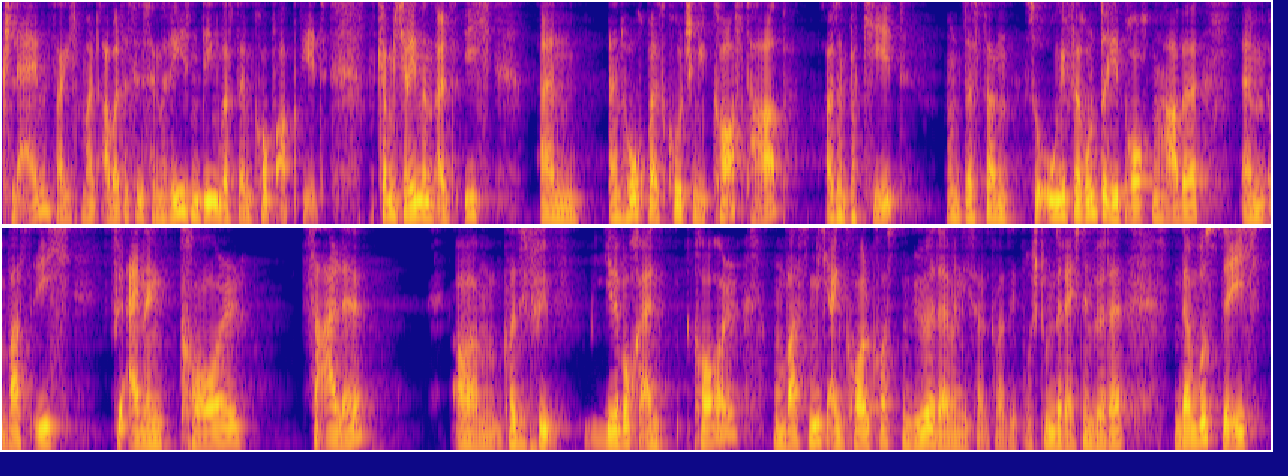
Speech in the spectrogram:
klein, sage ich mal, aber das ist ein Riesending, was da im Kopf abgeht. Ich kann mich erinnern, als ich ein, ein Hochpreis-Coaching gekauft habe, also ein Paket, und das dann so ungefähr runtergebrochen habe, ähm, was ich für einen Call zahle, ähm, quasi für jede Woche ein Call und was mich ein Call kosten würde, wenn ich halt quasi pro Stunde rechnen würde. Und dann wusste ich,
